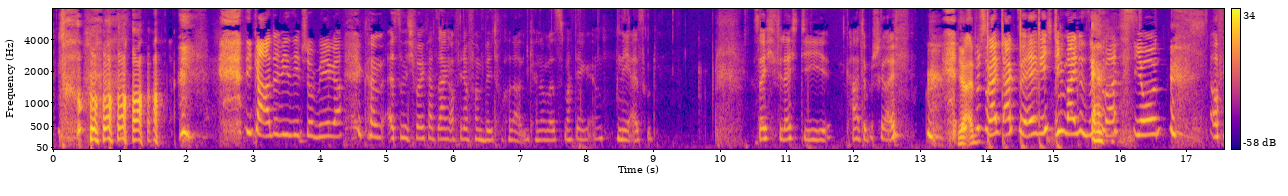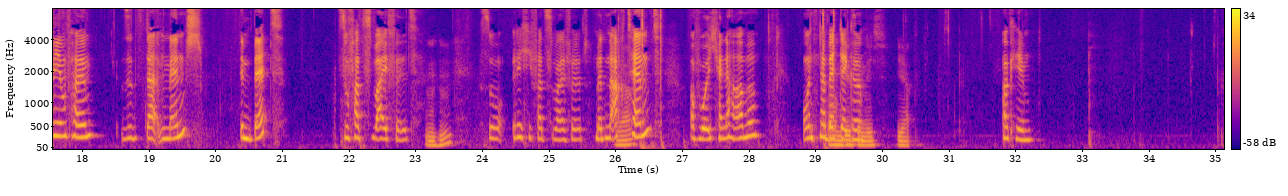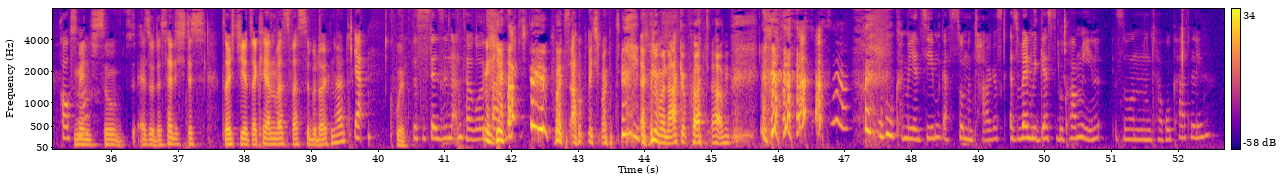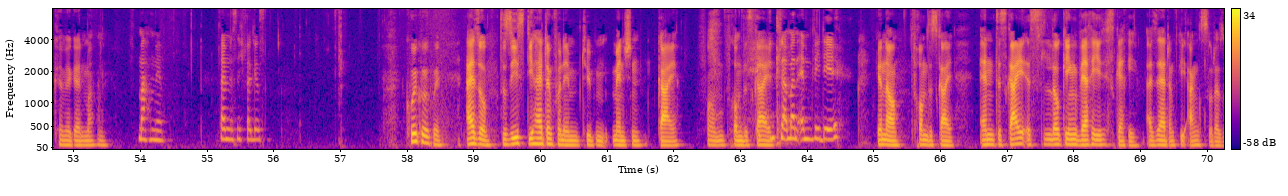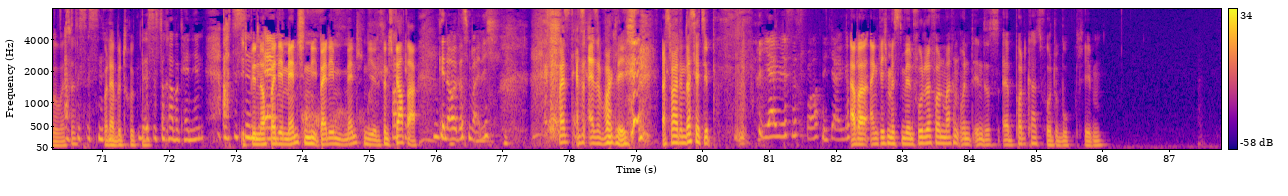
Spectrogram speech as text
die Karte, die sieht schon mega. Also, ich wollte gerade sagen, auch wieder vom Bild hochladen können, aber das macht ja gerne. Nee, alles gut. Soll ich vielleicht die Karte beschreiben? ja, Das also, beschreibt aktuell richtig meine Situation. Auf jeden Fall sitzt da ein Mensch im Bett, so verzweifelt. mhm. So richtig verzweifelt. Mit Nachthemd, obwohl ich keine habe, und einer geht's Bettdecke. Ja, nicht. ja. Okay. Brauchst du Mensch, so, also das hätte ich, das, soll ich dir jetzt erklären, was, was zu bedeuten hat? Ja, Cool. das ist der Sinn an Tarotkarten. Ja, ich weiß auch nicht, wollte einfach nur mal nachgefragt haben. Uh, können wir jetzt jedem Gast so eine Tages... Also wenn wir Gäste bekommen, so eine Tarotkarte legen? Können wir gerne machen. Machen wir. Weil wir es nicht vergessen. Cool, cool, cool. Also, du siehst die Haltung von dem Typen Menschen, Guy, from, from the sky. In Klammern MWD. Genau, from the sky. And the sky is looking very scary. Also er hat irgendwie Angst oder so, weißt Ach, du? das ist ein Oder bedrückt. Das ist doch aber kein Himmel. Ach, das Ich sind, bin noch bei ähm, den Menschen, hier- bei den Menschen hier. Das sind Schwerter. Okay. Genau, das meine ich. Was, also, also wirklich. Was war denn das jetzt hier? Ja, mir ist das Wort nicht eingefallen. Aber eigentlich müssten wir ein Foto davon machen und in das äh, Podcast-Fotobuch kleben.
